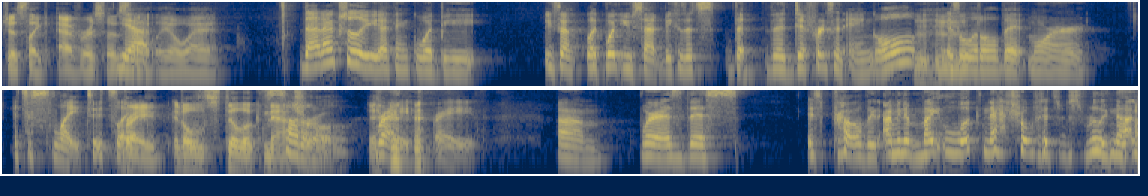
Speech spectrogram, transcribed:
just like ever so Yeah. slightly away. That actually, I think, would be exactly like what you said because it's the the difference in angle is a little bit more. It's a slight. It's like Mm-hmm. right. It'll still look natural. right, right. Um, whereas this is probably, I mean, it might look natural, but it's just really not Oh,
